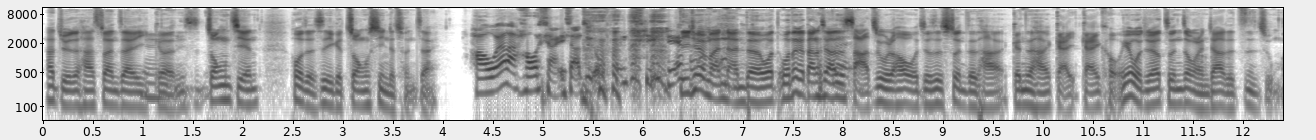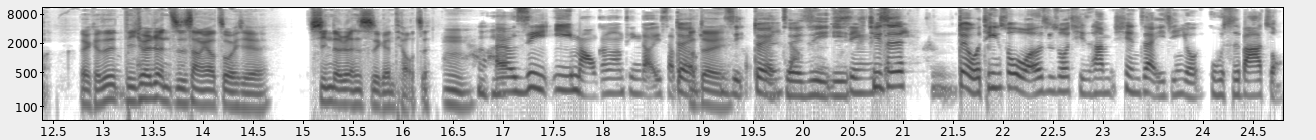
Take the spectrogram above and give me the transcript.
他觉得他算在一个你是中间或者是一个中性的存在。好，我要来好好想一下这个问题。的确蛮难的，我我那个当下是傻住，然后我就是顺着他跟着他改改口，因为我觉得要尊重人家的自主嘛。对，可是的确认知上要做一些。新的认识跟调整，嗯，还有 Z 一嘛，我刚刚听到伊莎对对 Z 对对 Z 一，其实对我听说我儿子说，其实他们现在已经有五十八种，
